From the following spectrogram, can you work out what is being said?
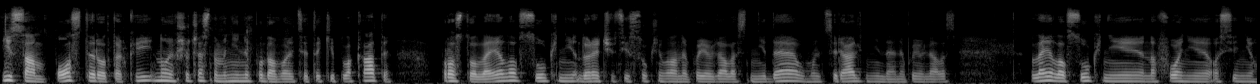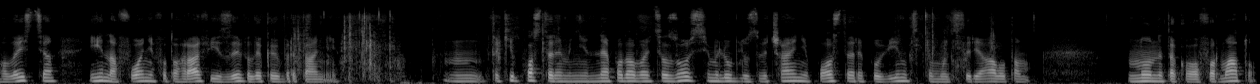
І сам постер отакий. Ну, якщо чесно, мені не подобаються такі плакати. Просто Лейла в сукні. До речі, в цій сукні вона не появлялась ніде, в мультсеріалі ніде не появлялась. Лейла в сукні на фоні осіннього листя і на фоні фотографій з Великої Британії. Такі постери мені не подобаються зовсім. Люблю звичайні постери по Вінкс, по мультсеріалу, там, ну, не такого формату,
